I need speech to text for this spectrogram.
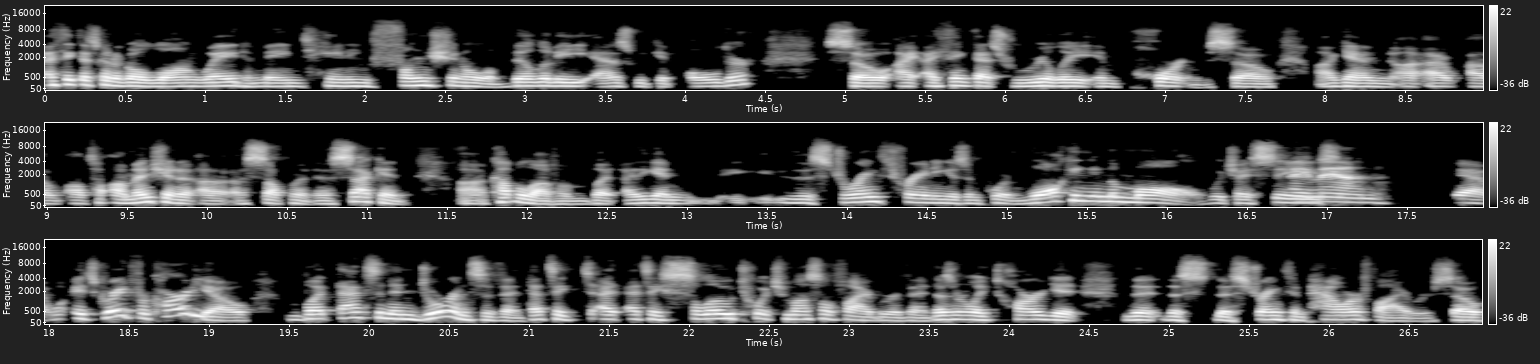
I, think that's going to go a long way to maintaining functional ability as we get older. So I, I think that's really important. So again, I, will t- I'll mention a, a, supplement in a second, uh, a couple of them. But again, the strength training is important. Walking in the mall, which I see, Amen. Yeah, well, it's great for cardio, but that's an endurance event. That's a that's a slow twitch muscle fiber event. It doesn't really target the, the the strength and power fibers. So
